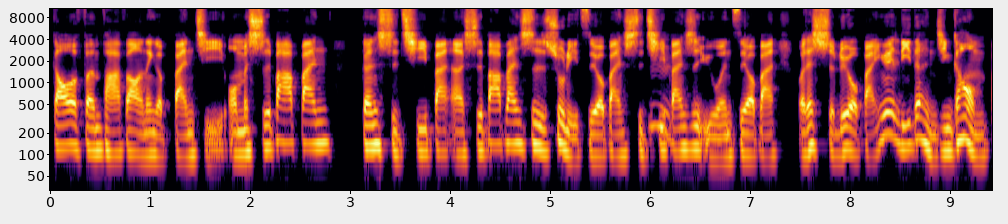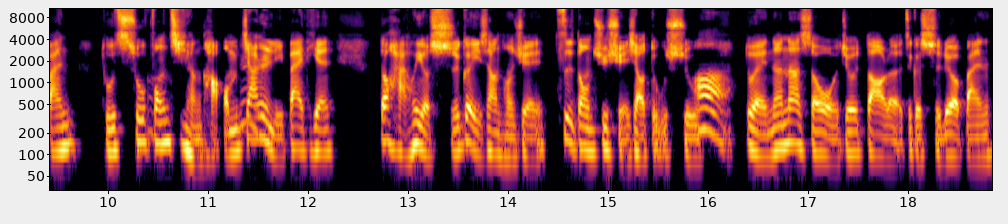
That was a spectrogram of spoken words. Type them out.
高二分发到那个班级，我们十八班跟十七班，呃，十八班是数理自由班，十七嗯班是语文自由班，我在十六班，因为离得很近，刚好我们班读书风气很好，我们假日礼拜天。都还会有十个以上同学自动去学校读书，嗯对，那那时候我就到了这个十六班，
